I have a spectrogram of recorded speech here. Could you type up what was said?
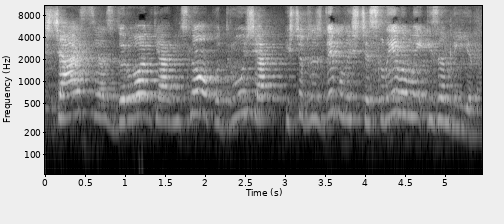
щастя, здоров'я, міцного подружжя і щоб завжди були щасливими і замріяними.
